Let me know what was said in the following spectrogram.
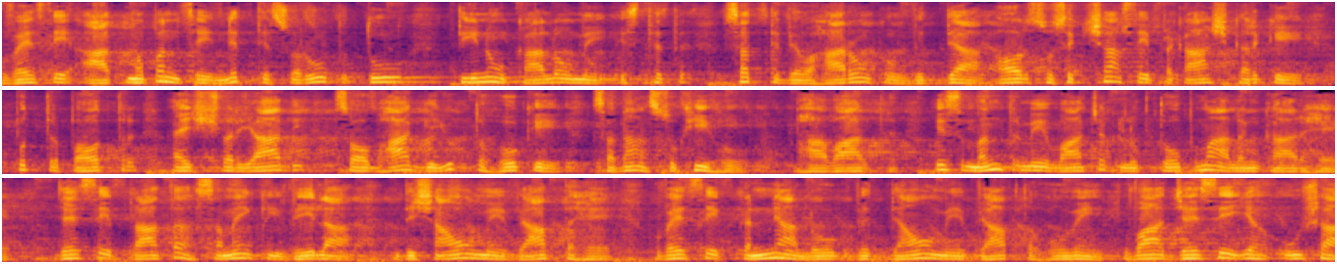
वैसे आत्मपन से नित्य स्वरूप तू तीनों कालों में स्थित सत्य व्यवहारों को विद्या और सुशिक्षा से प्रकाश करके पुत्र, पौत्र, ऐश्वर्यादि सौभाग्य युक्त होके सदा सुखी हो। भावार्थ, इस मंत्र में वाचक् लुप्तोपमा अलंकार है। जैसे प्रातः समय की वेला दिशाओं में व्याप्त है, वैसे कन्या लोग विद्याओं में व्याप्त होवें। वा जैसे यह उषा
